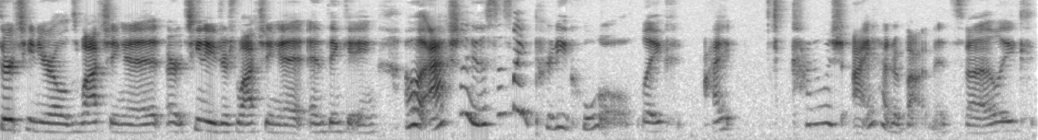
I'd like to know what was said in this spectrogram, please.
13 year olds watching it or teenagers watching it and thinking, "Oh, actually this is like pretty cool." Like I kind of wish I had a bat mitzvah. Like,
